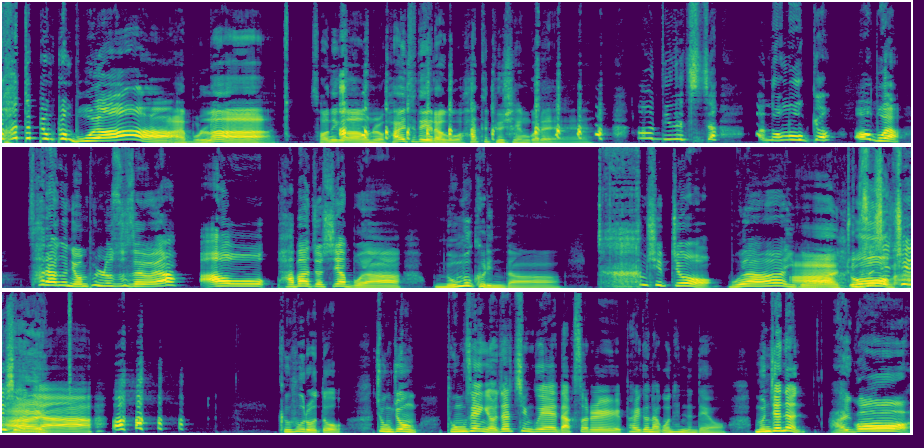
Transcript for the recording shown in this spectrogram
저 하트 뿅뿅 뭐야 아 몰라. 선이가 오늘 화이트데이라고 하트 표시한 거래. 아, 니네 진짜 아, 너무 웃겨. 어, 뭐야? 사랑은 연필로 쓰세요야? 아우, 밥 아저씨야 뭐야? 너무 그린다. 참 쉽죠? 뭐야 이거? 아, 좀. 무슨 시츄에이션이야? 그 후로도 종종 동생 여자친구의 낙서를 발견하곤 했는데요. 문제는 아이고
